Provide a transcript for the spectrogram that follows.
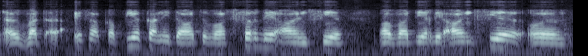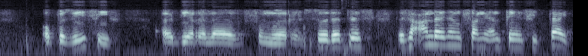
uh, wat uh, eh, kandidaate was vir die ANC, maar wat deur die ANC uh, oppositie uh, deur hulle vermoor is. So dit is dis 'n aanduiding van die intensiteit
